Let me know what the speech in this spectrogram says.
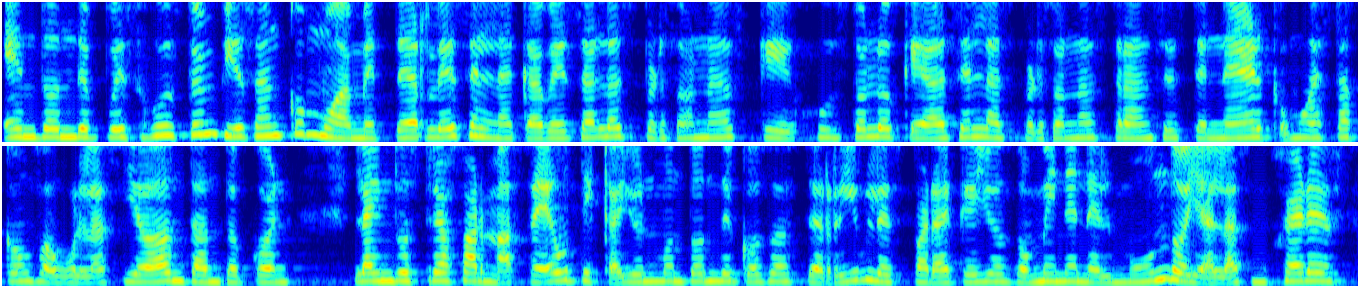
en donde pues justo empiezan como a meterles en la cabeza a las personas que justo lo que hacen las personas trans es tener como esta confabulación tanto con la industria farmacéutica y un montón de cosas terribles para que ellos dominen el mundo y a las mujeres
